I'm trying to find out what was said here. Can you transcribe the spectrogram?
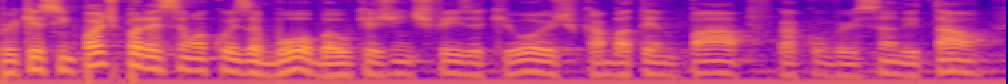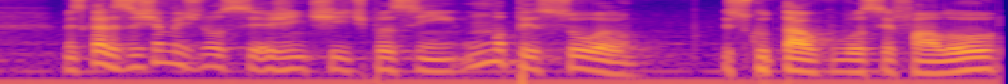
Porque assim, pode parecer uma coisa boba o que a gente fez aqui hoje, ficar batendo papo, ficar conversando e tal. Mas cara, você já imaginou se a gente, tipo assim, uma pessoa escutar o que você falou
